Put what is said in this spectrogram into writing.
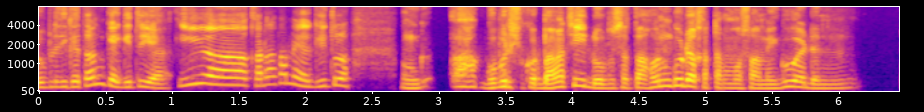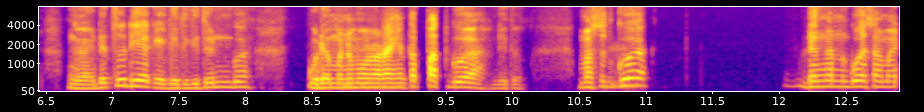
23 tahun kayak gitu ya iya karena kan ya gitu lah Enggak, ah gue bersyukur banget sih 21 tahun gue udah ketemu suami gue dan nggak ada tuh dia kayak gitu-gituin gue udah menemukan orang Hmm. yang tepat gue gitu maksud gue Hmm. dengan gue sama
